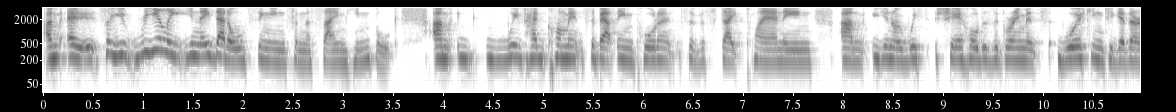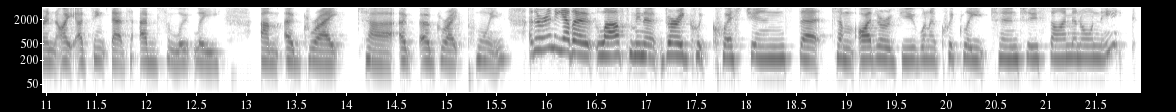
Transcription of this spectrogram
um, uh, so you really you need that all singing from the same hymn book. Um, we've had comments about the importance of estate planning, um, you know, with shareholders agreements working together, and I, I think that's absolutely um, a great uh, a, a, great point. Are there any other last minute, very quick questions that um, either of you want to quickly turn to, Simon or Nick?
